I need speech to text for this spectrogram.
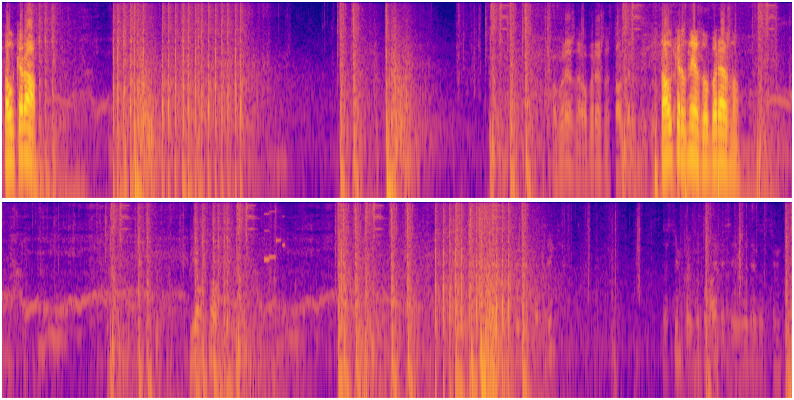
Сталкера. Обережно, обережно, сталкер знизу. Сталкер знизу, обережно. Б'єм снорк. Повзіть. За стінкою заховайтеся і лежи за стінкою.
